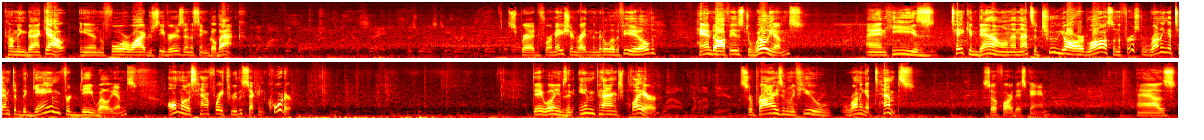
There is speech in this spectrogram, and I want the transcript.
Coming back out in four wide receivers and a single back. Spread formation right in the middle of the field. Handoff is to Williams. And he's taken down, and that's a two yard loss on the first running attempt of the game for Dae Williams, almost halfway through the second quarter. Dae Williams, an impact player, surprisingly few running attempts so far this game, as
